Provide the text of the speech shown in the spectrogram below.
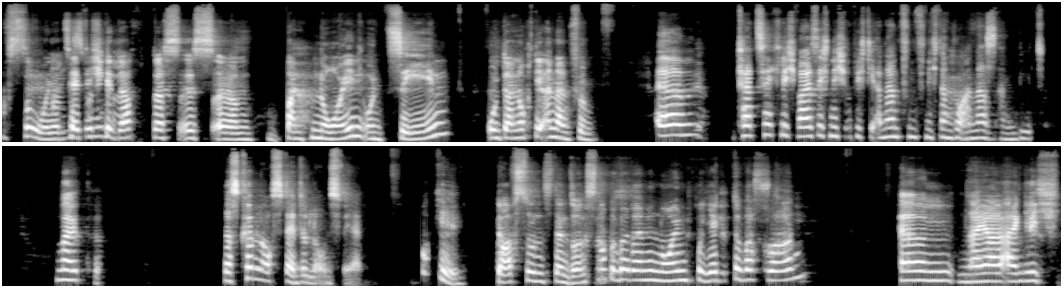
Ach so, jetzt hätte ich gedacht, das ist ähm, Band 9 und 10 und dann noch die anderen fünf. Ähm, tatsächlich weiß ich nicht, ob ich die anderen fünf nicht dann woanders anbiete. Mal gucken. Das können auch Standalones werden. Okay. Darfst du uns denn sonst noch über deine neuen Projekte was sagen? Ähm, naja, eigentlich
